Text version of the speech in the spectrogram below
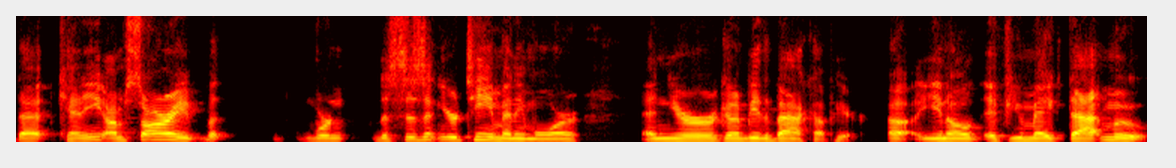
that Kenny, I'm sorry, but we're this isn't your team anymore, and you're going to be the backup here. Uh, you know, if you make that move,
